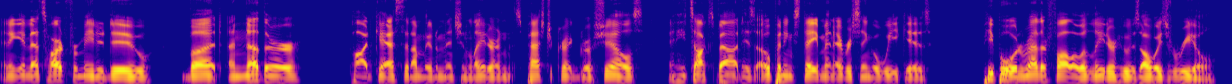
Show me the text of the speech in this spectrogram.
And again, that's hard for me to do. But another podcast that I'm going to mention later, and it's Pastor Craig Groeschel's, and he talks about his opening statement every single week is people would rather follow a leader who is always real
